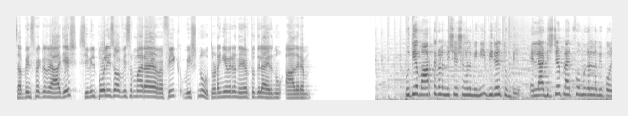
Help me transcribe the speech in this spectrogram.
Sub inspector Rajesh civil police ഓഫീസർമാരായ റഫീഖ് വിഷ്ണു തുടങ്ങിയവരുടെ നേതൃത്വത്തിലായിരുന്നു ആദരം. പുതിയ വാർത്തകളും വിശേഷങ്ങളും ഇനി വിരൽ തുമ്പിൽ എല്ലാ ഡിജിറ്റൽ പ്ലാറ്റ്ഫോമുകളിലും ഇപ്പോൾ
